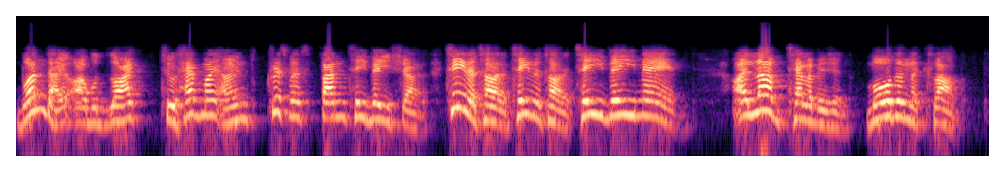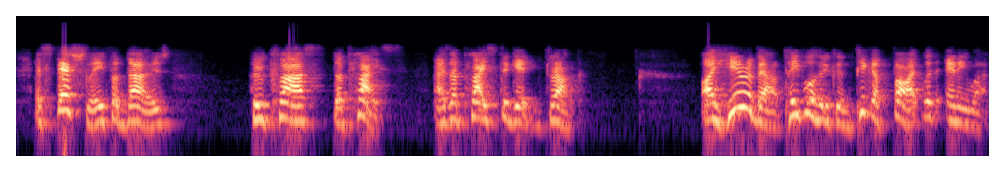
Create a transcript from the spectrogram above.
one day I would like to have my own Christmas fun TV show. Tina Tata, Tina Tata, TV man. I love television more than the club, especially for those who class the place as a place to get drunk. I hear about people who can pick a fight with anyone.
